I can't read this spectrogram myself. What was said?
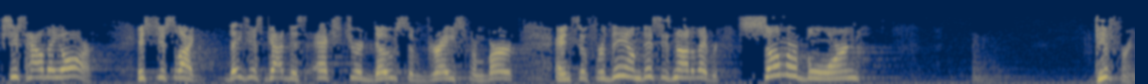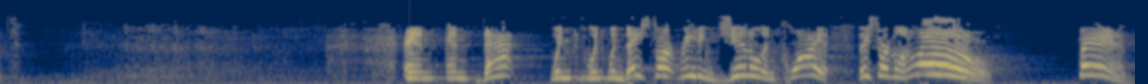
It's just how they are. It's just like they just got this extra dose of grace from birth. And so for them, this is not a labor. Some are born different. And and that when when when they start reading gentle and quiet, they start going, Oh man,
